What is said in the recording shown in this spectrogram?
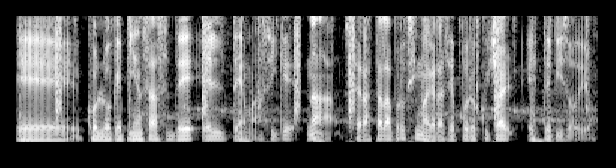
eh, con lo que piensas del tema. Así que nada, será hasta la próxima. Gracias por escuchar este episodio.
